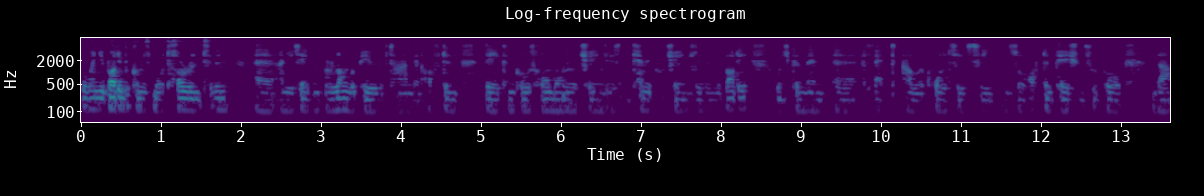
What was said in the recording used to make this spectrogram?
but when your body becomes more tolerant to them uh, and you take them for a longer period of time, then often they can cause hormonal changes and chemical changes in the body, which can then uh, affect our quality of sleep. And so often patients report that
